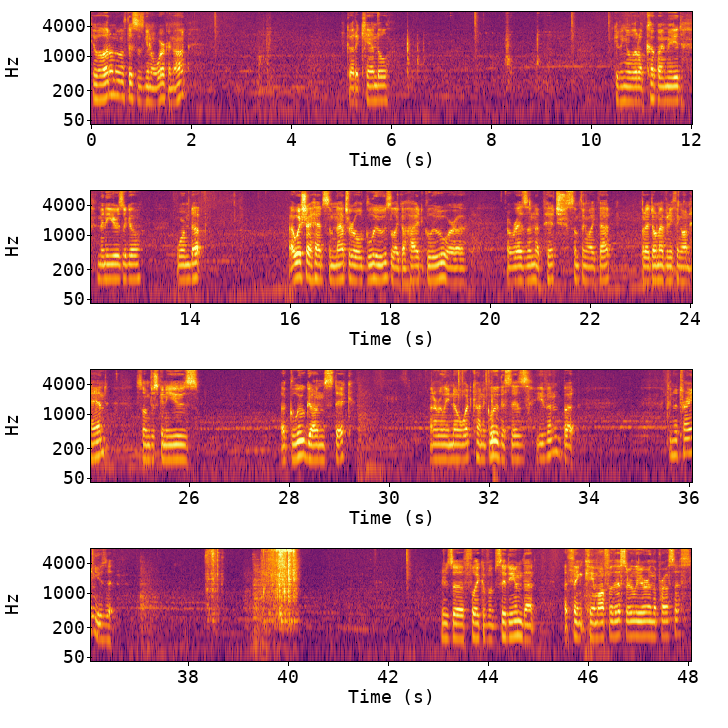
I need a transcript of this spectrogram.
Okay, well I don't know if this is gonna work or not. Got a candle. Getting a little cup I made many years ago, warmed up. I wish I had some natural glues like a hide glue or a, a resin, a pitch, something like that, but I don't have anything on hand, so I'm just gonna use a glue gun stick. I don't really know what kind of glue this is even, but I'm gonna try and use it. Here's a flake of obsidian that I think came off of this earlier in the process.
